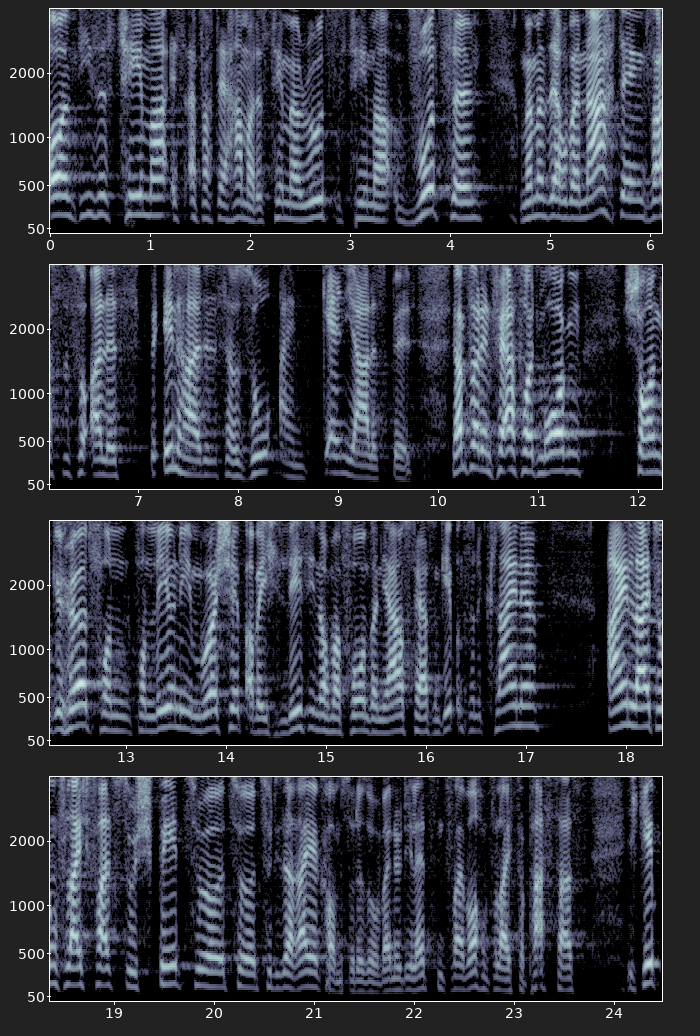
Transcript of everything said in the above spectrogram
Und dieses Thema ist einfach der Hammer. Das Thema Roots, das Thema Wurzeln. Und wenn man darüber nachdenkt, was das so alles beinhaltet, ist das so ein geniales Bild. Wir haben zwar den Vers heute Morgen schon gehört von, von Leonie im Worship, aber ich lese ihn nochmal vor, unseren Jahresvers, und gebe uns so eine kleine Einleitung, vielleicht falls du spät zu, zu, zu dieser Reihe kommst oder so, wenn du die letzten zwei Wochen vielleicht verpasst hast. Ich gebe,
